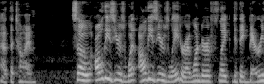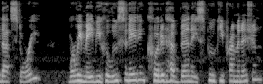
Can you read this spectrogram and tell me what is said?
at the time. So all these years, all these years later, I wonder if like did they bury that story? Were we maybe hallucinating? Could it have been a spooky premonition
